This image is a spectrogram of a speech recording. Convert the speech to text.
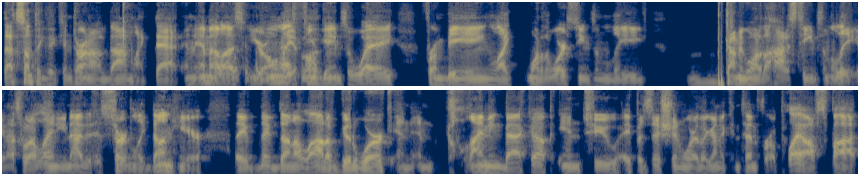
that's something that can turn on a dime like that. And MLS, you're only a few month. games away from being like one of the worst teams in the league, becoming one of the hottest teams in the league, and that's what Atlanta United has certainly done here. They've they've done a lot of good work and and climbing back up into a position where they're going to contend for a playoff spot.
